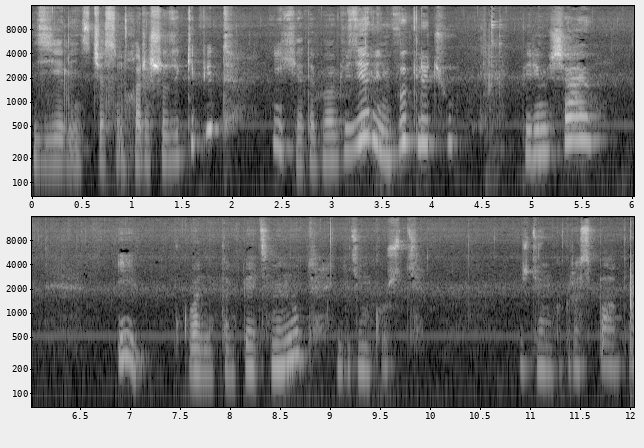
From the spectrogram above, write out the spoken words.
зелень. Сейчас он хорошо закипит. И я добавлю зелень, выключу, перемешаю. И буквально там 5 минут будем кушать. Ждем как раз папу.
